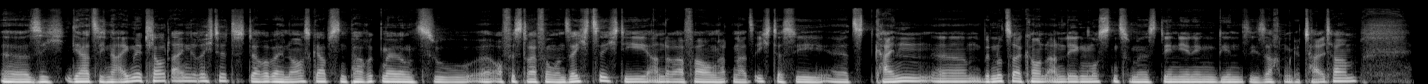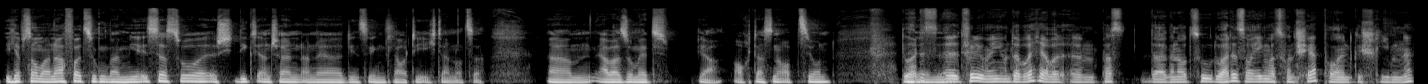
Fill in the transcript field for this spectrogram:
äh, sich, der hat sich eine eigene Cloud eingerichtet. Darüber hinaus gab es ein paar Rückmeldungen zu äh, Office 365, die andere Erfahrungen hatten als ich, dass sie jetzt keinen äh, Benutzeraccount anlegen mussten, zumindest denjenigen, denen sie Sachen geteilt haben. Ich habe es nochmal nachvollzogen, bei mir ist das so. Es liegt anscheinend an der dienstlichen Cloud, die ich da nutze. Ähm, aber somit, ja, auch das eine Option. Du hattest, ähm, äh, Entschuldigung, wenn ich unterbreche, aber ähm, passt da genau zu. Du hattest auch irgendwas von SharePoint geschrieben, ne?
